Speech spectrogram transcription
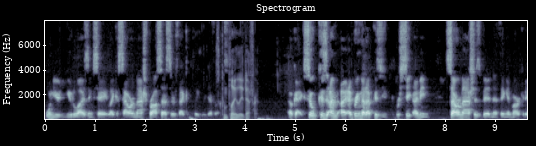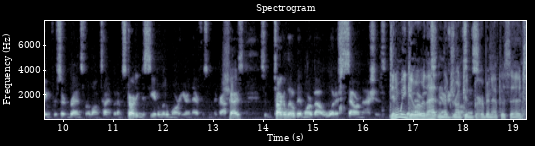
when you're utilizing, say, like a sour mash process, or is that completely different? it's completely different. Okay, so because I'm I I bring that up because you receive. I mean, sour mash has been a thing in marketing for certain brands for a long time, but I'm starting to see it a little more here and there for some of the craft Sure. guys. So talk a little bit more about what a sour mash is. Didn't we go that over that in in the the drunken process. bourbon episode?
